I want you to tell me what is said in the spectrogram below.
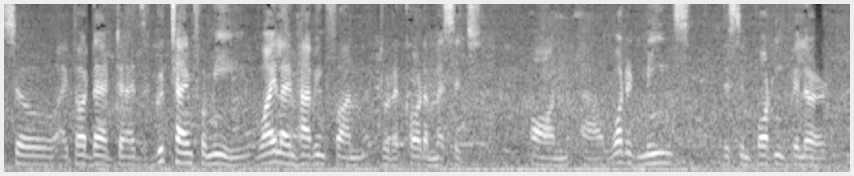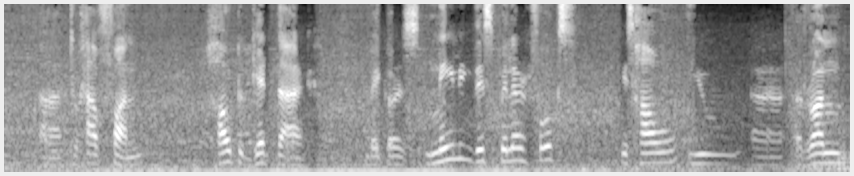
So I thought that uh, it's a good time for me, while I'm having fun, to record a message on uh, what it means, this important pillar, uh, to have fun, how to get that, because nailing this pillar, folks, is how you uh, run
